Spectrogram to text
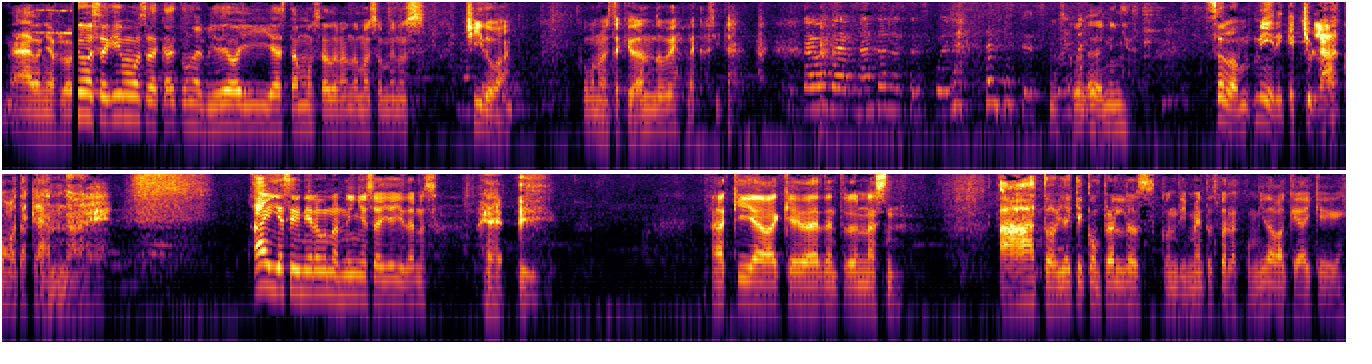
Nada, Doña Flor. Seguimos, seguimos acá con el video y ya estamos adorando más o menos chido, ¿va? ¿Cómo nos está quedando, ve? La casita. Estamos de nuestra escuela. nuestra La escuela. de niños. Solo miren qué chulada cómo está quedando, hombre. Ay, ya se vinieron unos niños ahí a ayudarnos. Aquí ya va a quedar dentro de unas... Ah, todavía hay que comprar los condimentos para la comida, va que hay que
